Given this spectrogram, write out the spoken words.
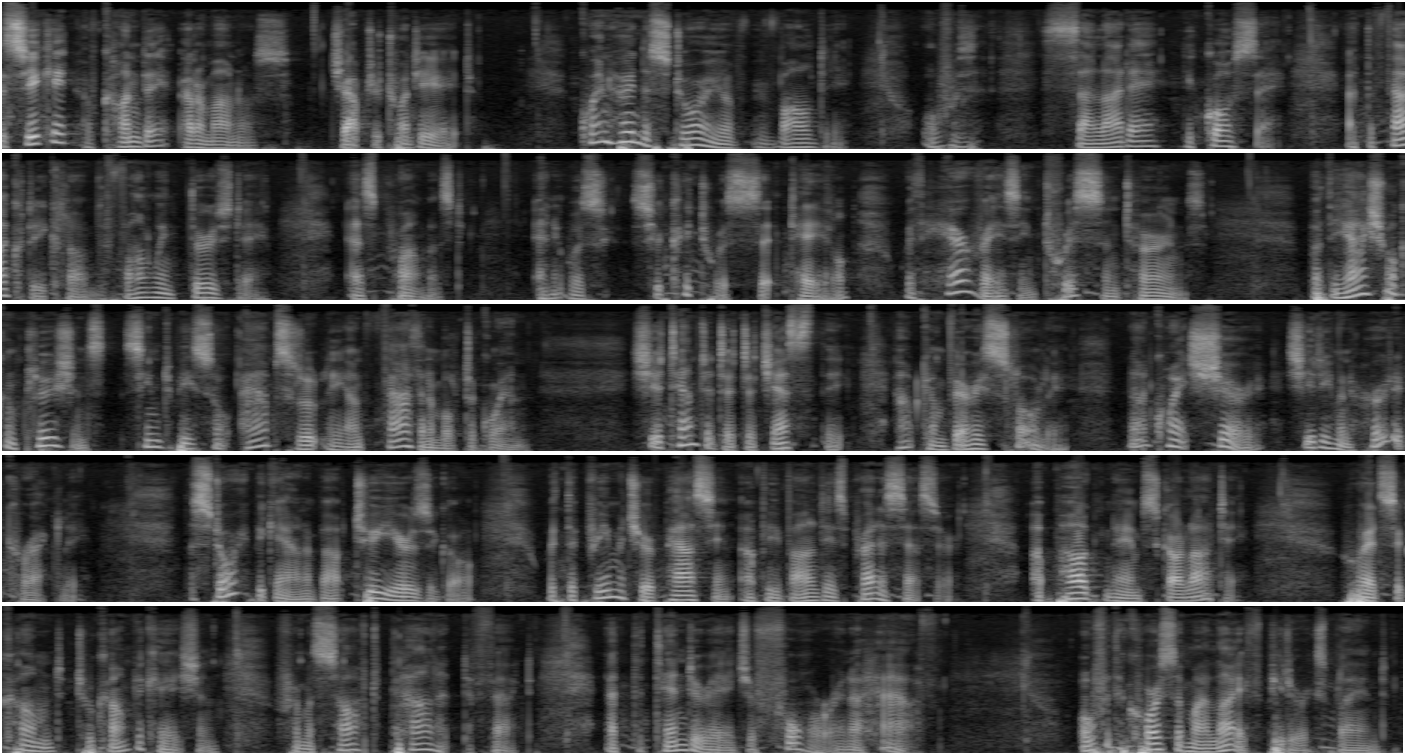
The Secret of Conde Hermanos, Chapter 28. Gwen heard the story of Vivaldi over salade Niçoise at the faculty club the following Thursday, as promised, and it was circuitous tale with hair-raising twists and turns. But the actual conclusions seemed to be so absolutely unfathomable to Gwen. She attempted to digest the outcome very slowly, not quite sure she had even heard it correctly. The story began about two years ago with the premature passing of Vivaldi's predecessor, a pug named Scarlatti, who had succumbed to a complication from a soft palate defect at the tender age of four and a half. Over the course of my life, Peter explained,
